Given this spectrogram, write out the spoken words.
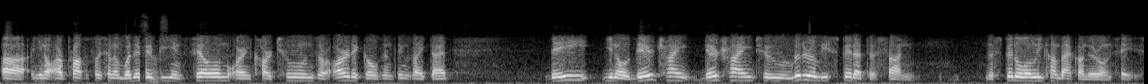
uh, you know, our Prophet ﷺ, whether it be in film or in cartoons or articles and things like that, they, you know, they're trying, they're trying to literally spit at the sun. The spit will only come back on their own face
